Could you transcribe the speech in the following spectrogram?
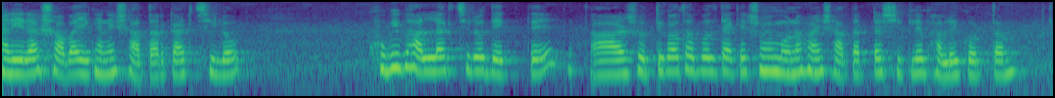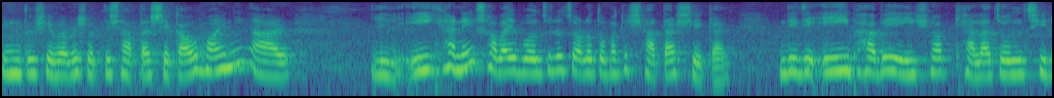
আর এরা সবাই এখানে সাঁতার কাটছিল। খুবই ভালো লাগছিল দেখতে। আর সত্যি কথা বলতে এক এক সময় মনে হয় সাঁতারটা শিখলে ভালোই করতাম। কিন্তু সেভাবে সত্যি সাঁতার শেখাও হয়নি। আর এইখানে সবাই বলছিল, চলো তোমাকে সাঁতার শেখায় দিয়ে যে এইভাবে এই সব খেলা চলছিল।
